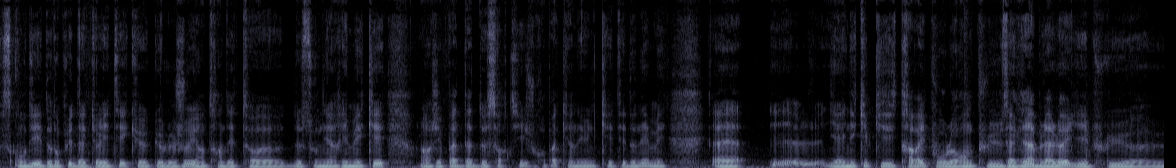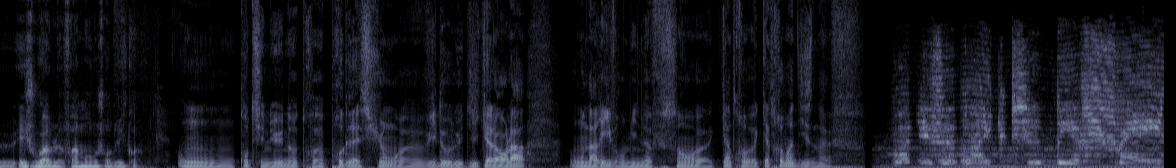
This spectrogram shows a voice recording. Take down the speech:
ce qu'on dit est d'autant plus d'actualité que, que le jeu est en train d'être de souvenir remaké. Alors j'ai pas de date de sortie, je crois pas qu'il y en ait une qui ait été donnée, mais il y a une équipe qui travaille pour le rendre plus agréable à l'œil et plus jouable vraiment aujourd'hui. On continue notre progression vidéoludique. Alors là, on arrive en 1999. What is it like to be afraid?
